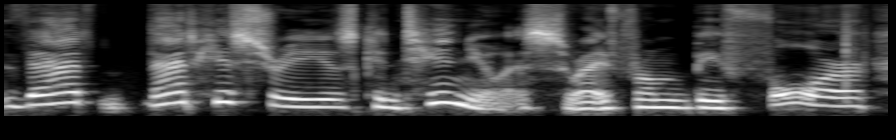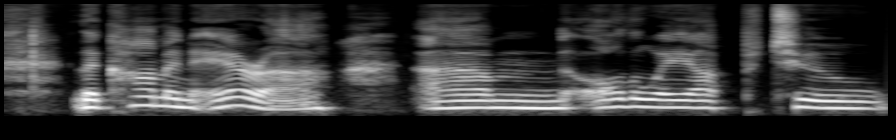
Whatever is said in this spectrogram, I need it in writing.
That that history is continuous, right, from before the Common Era um, all the way up to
